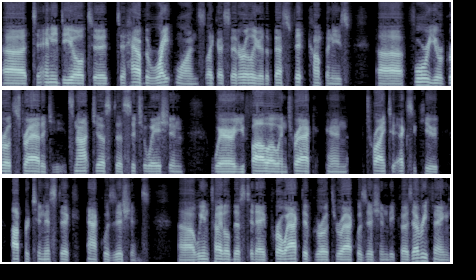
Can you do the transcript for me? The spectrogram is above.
uh, to any deal to, to have the right ones, like I said earlier, the best fit companies uh, for your growth strategy. It's not just a situation where you follow and track and try to execute opportunistic acquisitions. Uh, we entitled this today Proactive Growth Through Acquisition because everything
